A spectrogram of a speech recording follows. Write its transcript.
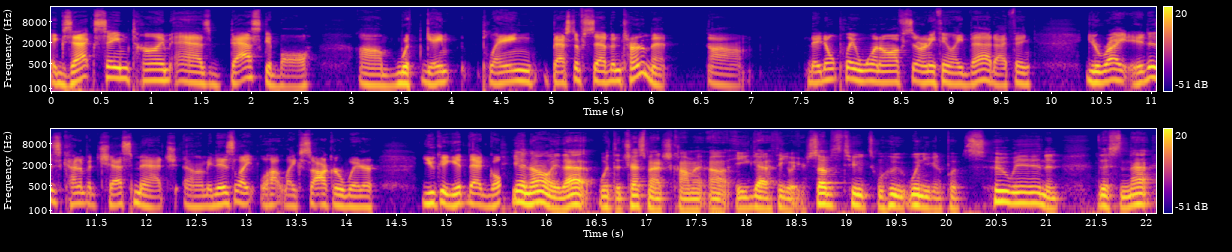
exact same time as basketball um, with game playing best of seven tournament. Um, they don't play one offs or anything like that. I think you're right. It is kind of a chess match. Um, it is like a lot like soccer where you could get that goal. Yeah, not only that, with the chess match comment, uh, you got to think about your substitutes, who when you're going to put who in, and this and that,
